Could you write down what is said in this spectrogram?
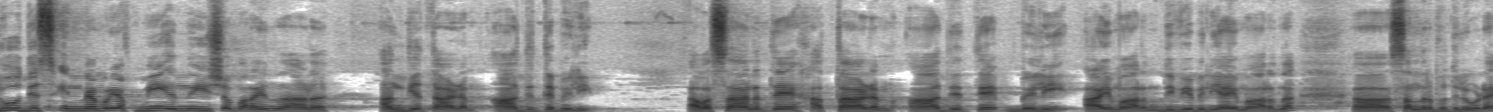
do this in memory of me എന്ന് ഈശോ പറയുന്നതാണ് അന്ത്യത്താഴം ആദ്യത്തെ ബലി. അവസാനത്തെ അത്താഴം ആദ്യത്തെ ബലി ആയി മാറുന്ന ദിവ്യബലിയായി മാറുന്ന സന്ദർഭത്തിലൂടെ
